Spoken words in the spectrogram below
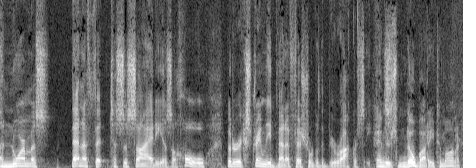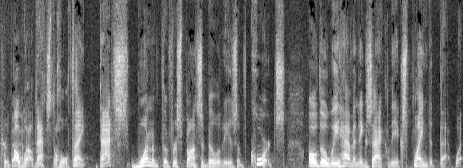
enormous benefit to society as a whole, but are extremely beneficial to the bureaucracy. And there's nobody to monitor that. Oh, well, that's the whole thing. That's one of the responsibilities of courts, although we haven't exactly explained it that way.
